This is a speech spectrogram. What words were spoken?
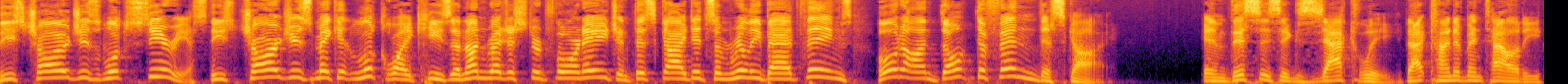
These charges look serious. These charges make it look like he's an unregistered foreign agent. This guy did some really bad things hold on, don't defend this guy. And this is exactly that kind of mentality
